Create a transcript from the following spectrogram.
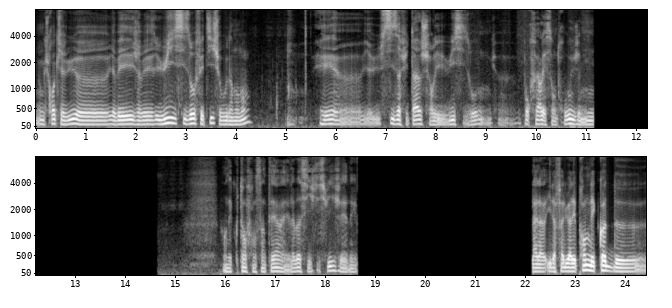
Donc je crois qu'il y a eu, euh, il y avait, j'avais 8 ciseaux fétiches au bout d'un moment. Et euh, il y a eu 6 affûtages sur les 8 ciseaux. Euh, pour faire les centraux, j'ai mis. En écoutant France Inter, et là-bas, si j'y suis, j'ai il a fallu aller prendre les codes de,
